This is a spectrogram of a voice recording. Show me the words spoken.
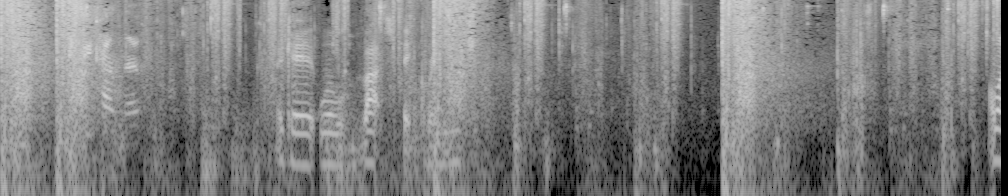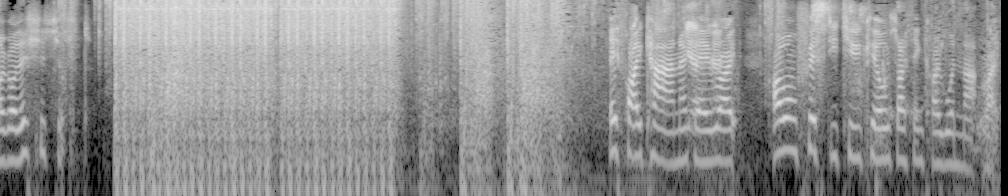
If you can though. Okay, well, that's a bit cringe. Oh my god, this is just... If I can, okay, Yeah. right. I want 52 kills, I think I won that, right.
